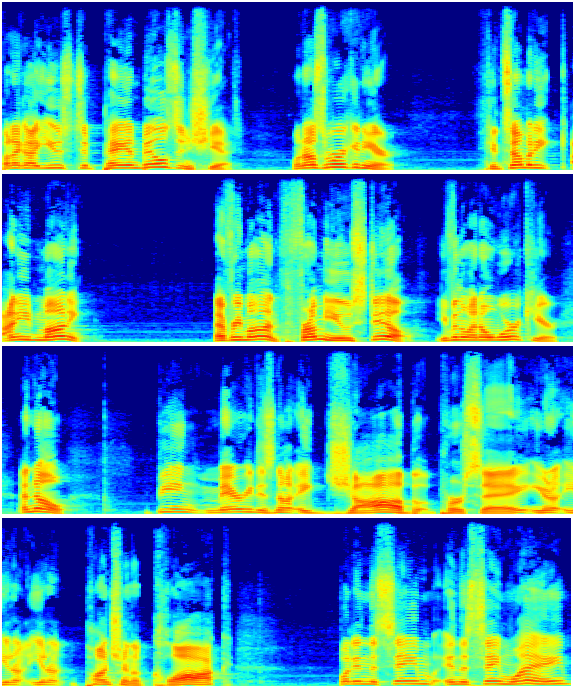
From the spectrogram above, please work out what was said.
but I got used to paying bills and shit when I was working here. Can somebody, I need money every month from you still, even though I don't work here. And no, being married is not a job per se. You're not, you're not, you're not punching a clock. But in the same in the same way,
